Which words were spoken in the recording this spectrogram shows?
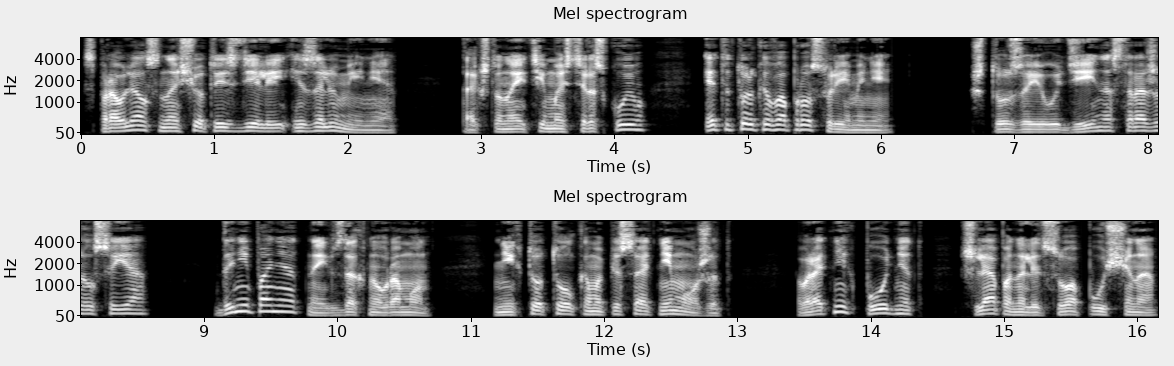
справлялся насчет изделий из алюминия. Так что найти мастерскую — это только вопрос времени. «Что за иудей?» — насторожился я. «Да непонятный», — вздохнул Рамон. «Никто толком описать не может. Воротник поднят, шляпа на лицо опущена.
